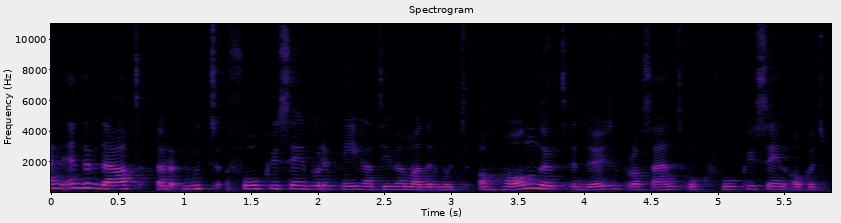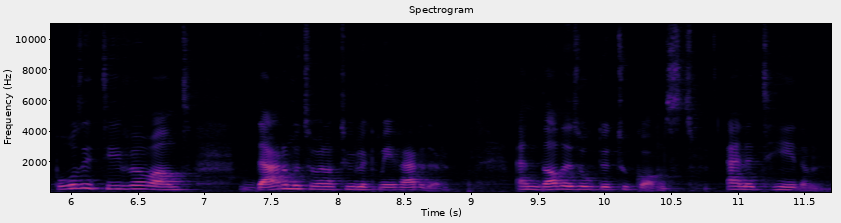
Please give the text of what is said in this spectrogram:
En inderdaad, er moet focus zijn voor het negatieve, maar er moet 100.000% ook focus zijn op het positieve, want daar moeten we natuurlijk mee verder. En dat is ook de toekomst en het heden.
